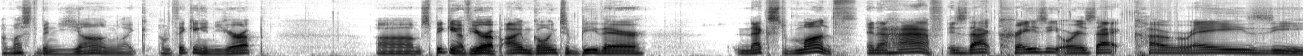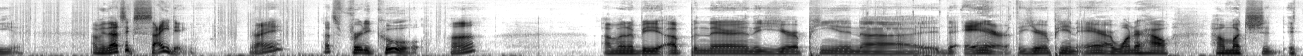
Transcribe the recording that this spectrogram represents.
I must have been young. Like I'm thinking in Europe. Um, speaking of Europe, I'm going to be there next month and a half. Is that crazy or is that crazy? I mean, that's exciting, right? That's pretty cool, huh? I'm gonna be up in there in the European, uh, the air, the European air. I wonder how how much it, it's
